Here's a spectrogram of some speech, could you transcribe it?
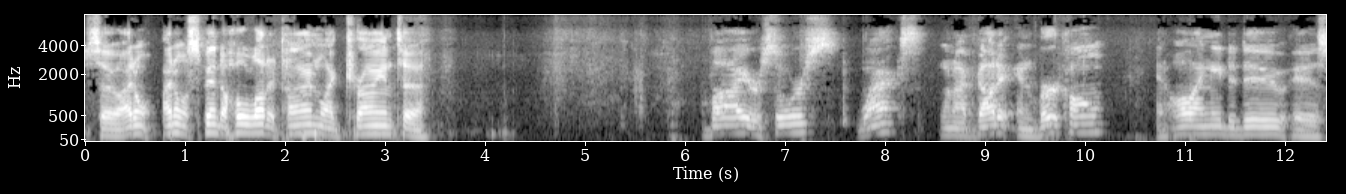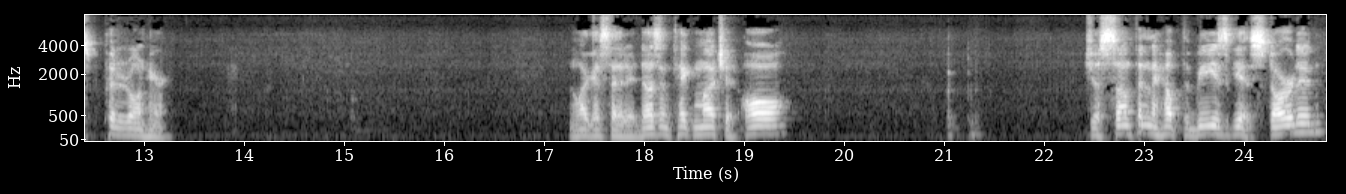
So I don't I don't spend a whole lot of time like trying to buy or source wax when I've got it in burr comb and all I need to do is put it on here. And like I said, it doesn't take much at all. Just something to help the bees get started.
